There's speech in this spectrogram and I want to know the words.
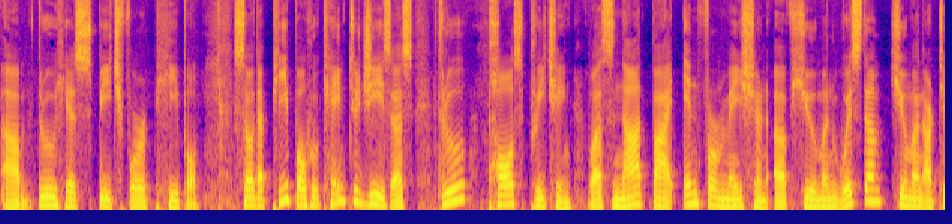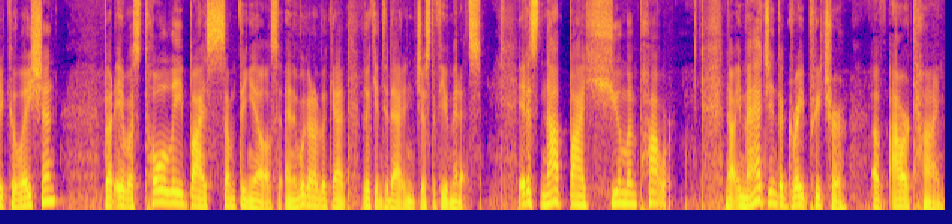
um, through his speech for people. So that people who came to Jesus through Paul's preaching was not by information of human wisdom, human articulation, but it was totally by something else. And we're going to look at look into that in just a few minutes. It is not by human power. Now imagine the great preacher of our time.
